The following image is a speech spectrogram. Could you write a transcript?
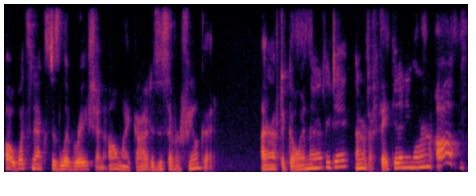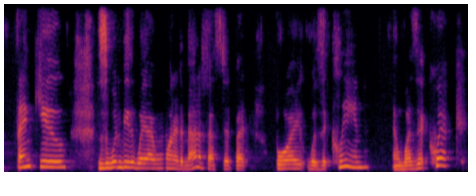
Oh, what's next is liberation. Oh my God, does this ever feel good? I don't have to go in there every day. I don't have to fake it anymore. Oh, thank you. This wouldn't be the way I wanted to manifest it, but boy, was it clean and was it quick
